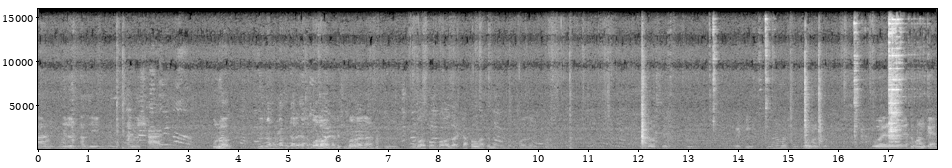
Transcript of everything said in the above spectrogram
আর ঢেঁড়স ভাজি শাক পোলাও। দুই মাসের মাথা তার এত বড় হয় না বেশি বড় হয় না। বড় কম পাওয়া যায় কাতল মাছের মাথা পাওয়া এ, এত গরম কেন।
